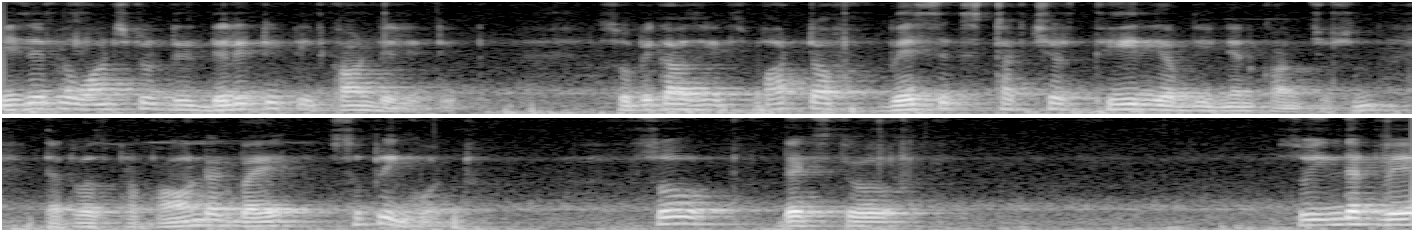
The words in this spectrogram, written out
BJP wants to delete it it can't delete it. So because it's part of basic structure theory of the indian constitution that was propounded by supreme court so next uh, so in that way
